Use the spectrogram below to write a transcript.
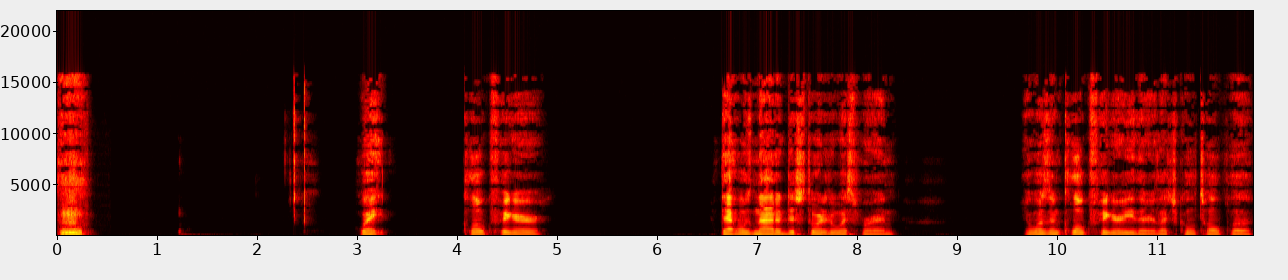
it. Wait. Cloak figure. That was not a distorted whispering. It wasn't cloak figure either. Electrical tulpa.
